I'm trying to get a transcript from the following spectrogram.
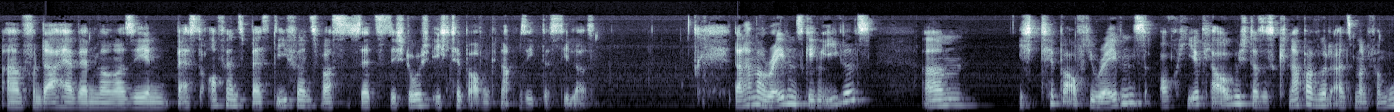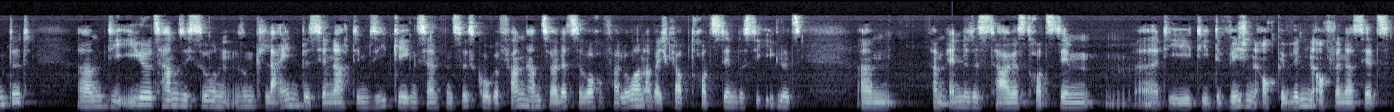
Äh, von daher werden wir mal sehen, Best Offense, Best Defense, was setzt sich durch? Ich tippe auf einen knappen Sieg des Steelers. Dann haben wir Ravens gegen Eagles. Ähm, ich tippe auf die Ravens. Auch hier glaube ich, dass es knapper wird, als man vermutet. Ähm, die Eagles haben sich so ein, so ein klein bisschen nach dem Sieg gegen San Francisco gefangen, haben zwar letzte Woche verloren, aber ich glaube trotzdem, dass die Eagles ähm, am Ende des Tages trotzdem äh, die, die Division auch gewinnen, auch wenn das jetzt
